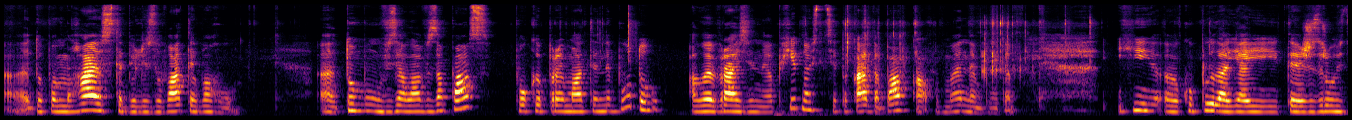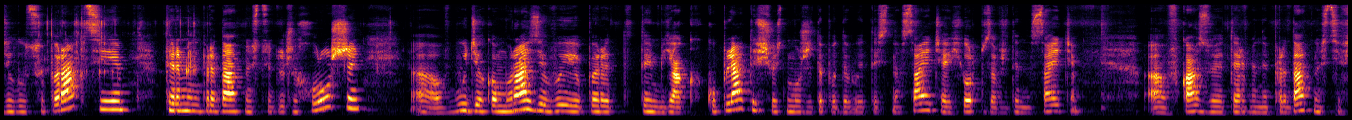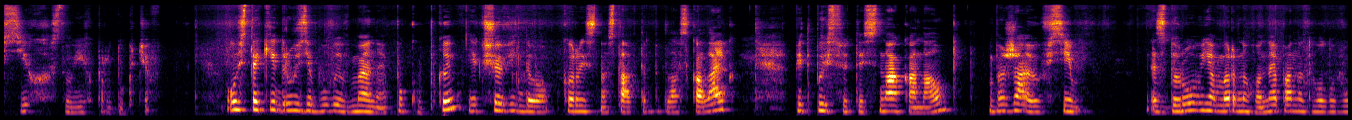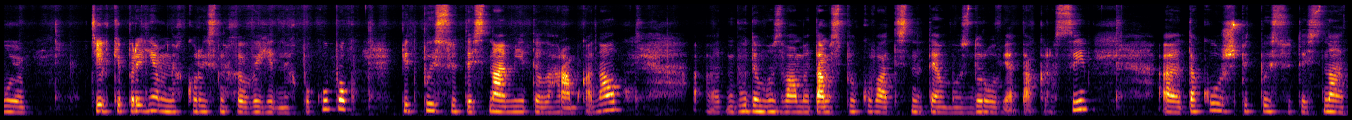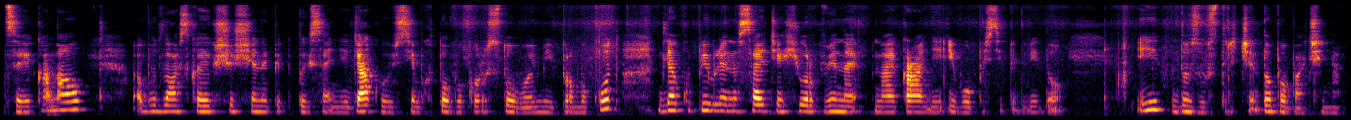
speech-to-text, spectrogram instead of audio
е, допомагає стабілізувати вагу. Е, Тому взяла в запас, поки приймати не буду, але в разі необхідності така добавка в мене буде. І е, купила я її теж з розділу суперакції. Термін придатності дуже хороший. В будь-якому разі, ви перед тим, як купляти щось, можете подивитись на сайті, iHerb завжди на сайті. Е, вказує терміни придатності всіх своїх продуктів. Ось такі, друзі, були в мене покупки. Якщо відео корисно, ставте, будь ласка, лайк. Підписуйтесь на канал. Бажаю всім здоров'я, мирного неба над головою, тільки приємних, корисних і вигідних покупок. Підписуйтесь на мій телеграм-канал. Е, Будемо з вами там спілкуватись на тему здоров'я та краси. Е, Також підписуйтесь на цей канал, е, будь ласка, якщо ще не підписані. Дякую всім, хто використовує мій промокод для купівлі на сайті Хюрб. Він на- на екрані і в описі під відео. І до зустрічі, до побачення!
